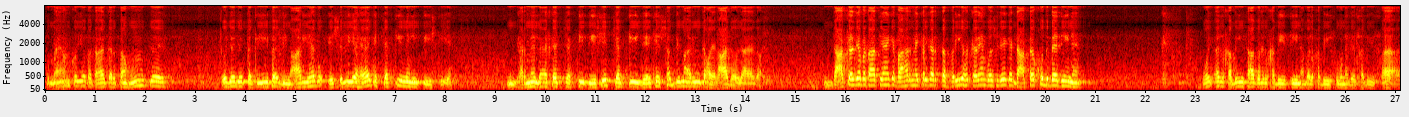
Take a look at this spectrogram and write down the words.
تو میں ان کو یہ بتایا کرتا ہوں کہ تجھے جو تکلیف ہے، بیماری ہے، وہ اس لیے ہے کہ چکی نہیں پیستی ہے۔ گھر میں بیٹھ کر چکی پیسی چکی دیکھے سب بیماریوں کا علاج ہو جائے گا۔ ڈاکٹر جو بتاتے ہیں کہ باہر نکل کر تفریح کریں، وہ اس لیے کہ ڈاکٹر خود بے دین ہے وہی الخبیثات للخبیثین والخبیثون للخبیثات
